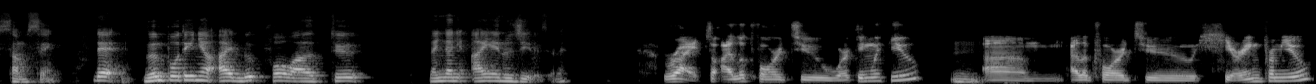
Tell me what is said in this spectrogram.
something。で、文法的には I look forward to 何々 ing ですよね。 Right. So I look forward to working with you. うん。 Um, I look forward to hearing from you.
